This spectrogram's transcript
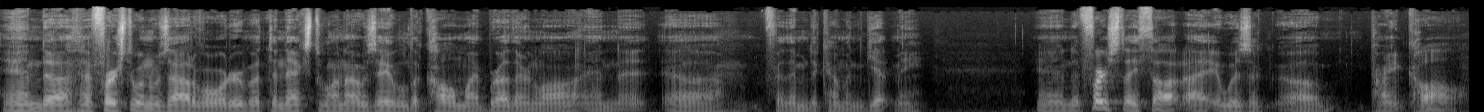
And uh, the first one was out of order, but the next one I was able to call my brother-in-law and uh, for them to come and get me. And at first they thought I, it was a, a prank call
